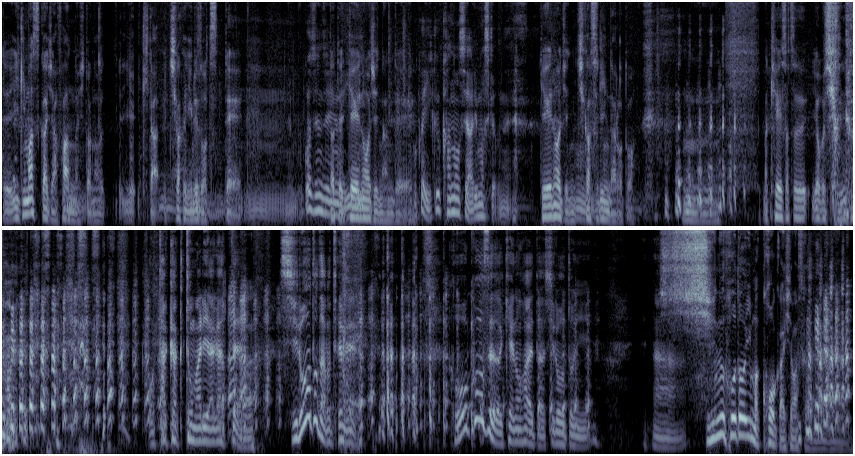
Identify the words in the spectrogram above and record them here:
で。で、行きますか？じゃあファンの人のい来た、近くにいるぞっつって。僕は全然だって芸能人なんで、僕は行く可能性ありますけどね。芸能人に近すぎんだろうと。うん。まあ、警察呼ぶしかない。お高く泊まりやがって。素人だろ、てめえ。高校生だ、毛の生えた素人に。なあ。死ぬほど今後悔してますからね。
